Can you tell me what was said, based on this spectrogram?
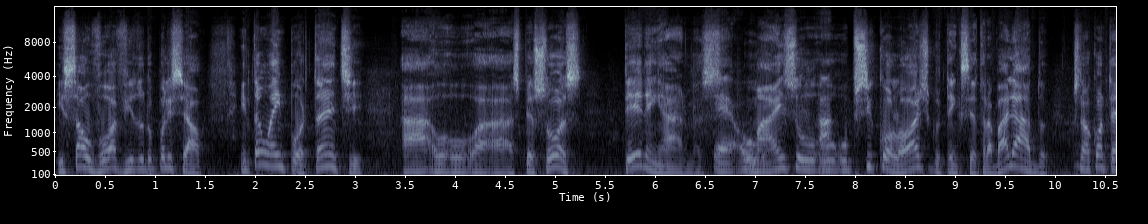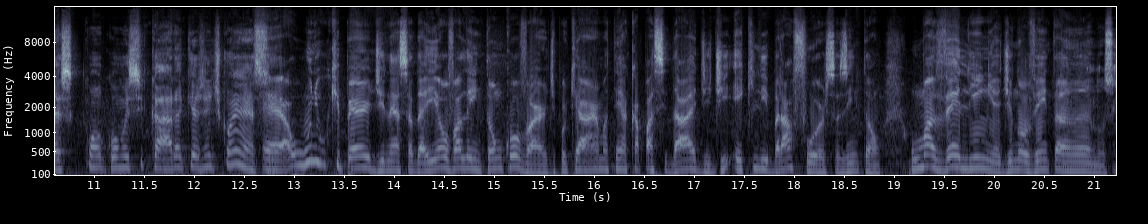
e salvou a vida do policial. Então é importante a, a, as pessoas terem armas. É, o, mas o, a, o, o, psicológico tem que ser trabalhado. Senão acontece com, como esse cara que a gente conhece. É, o único que perde nessa daí é o valentão covarde, porque a arma tem a capacidade de equilibrar forças. Então, uma velhinha de 90 anos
